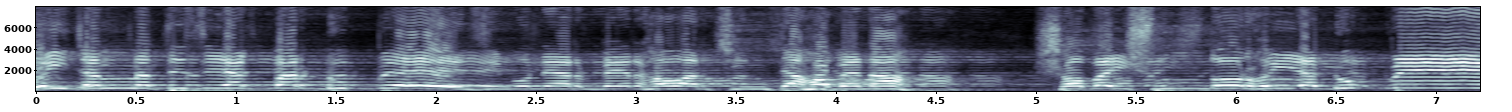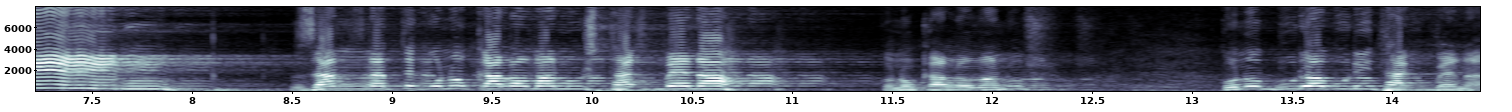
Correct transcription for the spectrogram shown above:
ওই জান্নাতে যে একবার ডুববে, জীবনে আর বের হওয়ার চিন্তা হবে না। সবাই সুন্দর হইয়া ডুববেন। জান্নাতে কোনো কালো মানুষ থাকবে না। কোনো কালো মানুষ? কোনো বুড়া বুড়ি থাকবে না।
